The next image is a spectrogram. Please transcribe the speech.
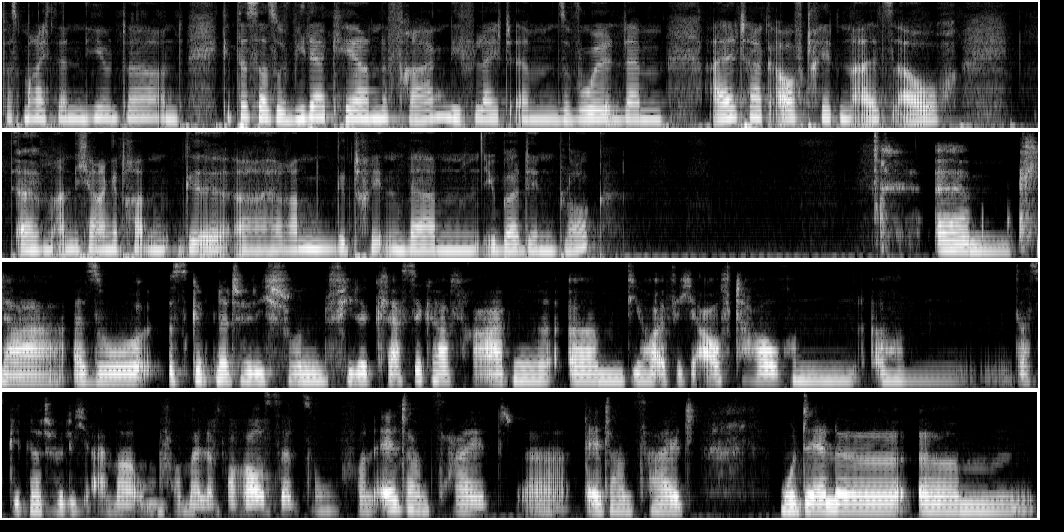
was mache ich denn hier und da? Und gibt es da so wiederkehrende Fragen, die vielleicht ähm, sowohl in deinem Alltag auftreten als auch ähm, an dich herangetreten, äh, herangetreten werden über den Blog? Ähm, klar, also es gibt natürlich schon viele Klassikerfragen, ähm, die häufig auftauchen. Ähm, das geht natürlich einmal um formelle Voraussetzungen von Elternzeit, äh, Elternzeit, Modelle, ähm,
